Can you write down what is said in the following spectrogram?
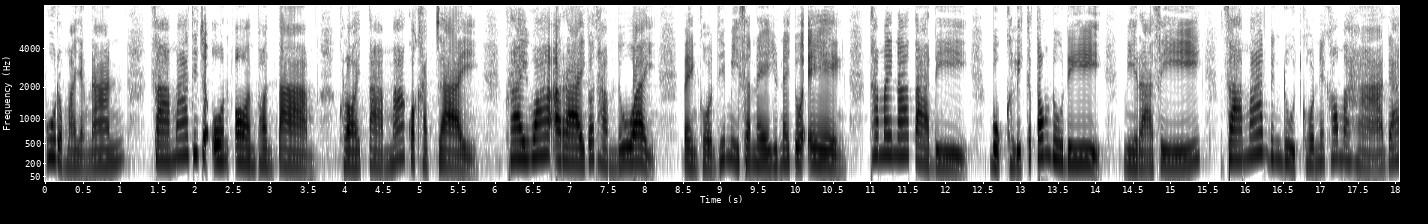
พูดออกมาอย่างนั้น สามารถที่จะโอนอ่อนผ่อนตาม คล้อยตามมากกว่าขัดใจ ใครว่าอะไรก็ทำด้วย เป็นคนที่มีเสน่ห์อยู่ในตัวเอง ถ้าไม่หน้าตาดี บุคลิกก็ต้องดูดี มีราศี สามารถดึงดูดคนให้เข้ามาหาได้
